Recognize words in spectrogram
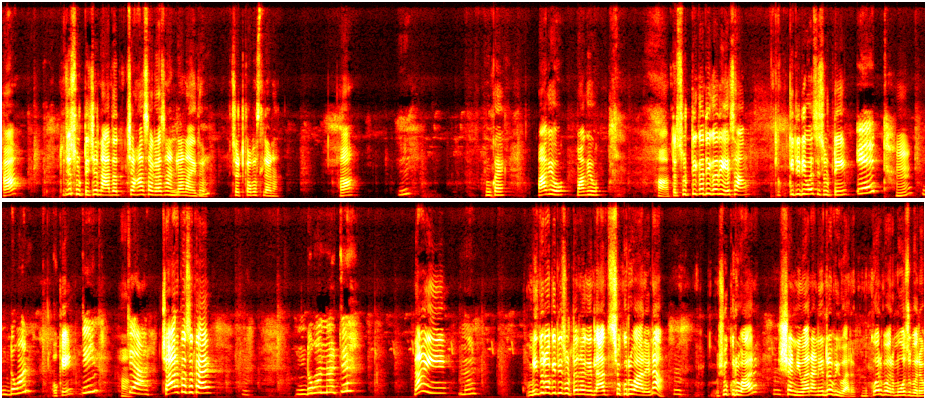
हा? तुझ्या सुट्टीच्या नादात चहा सगळा सांडला ना इथं. चटका बसला ना. हा? हो काय? मागे हो मागे हो. हां तर सुट्टी कधी कधी आहे सांग. कि- किती दिवस आहे सुट्टी? एक? दोन ओके. तीन हां. चार. चार कसं काय? नाही. मग? मी तुला किती सुट्ट्या सांगितल्या? आज शुक्रवार आहे ना? शुक्रवार शनिवार आणि रविवार. कर बरं मोज बरं.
